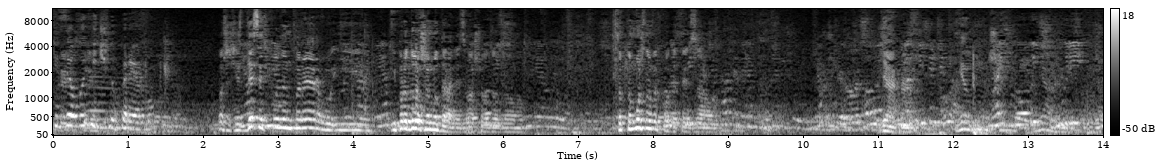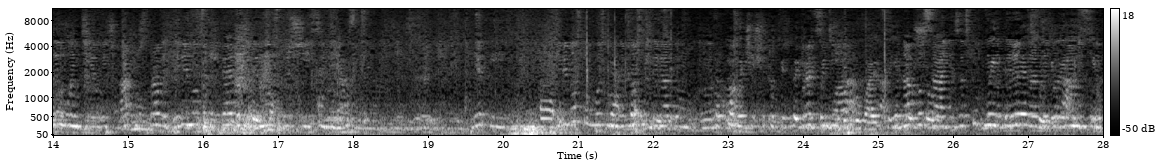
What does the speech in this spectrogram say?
фізіологічну перерву. Ваша честь, 10 хвилин перерву і, і продовжимо далі з вашого дозволу. Тобто можна виходити з залу. Дякую. Я Юрій Леонтійович, аркуш справи 95-96 пояснення. Який? В 98-99 Враховуючи, що тут відповідні події відбуваються, я на прошу посаді заступника директора пресу,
